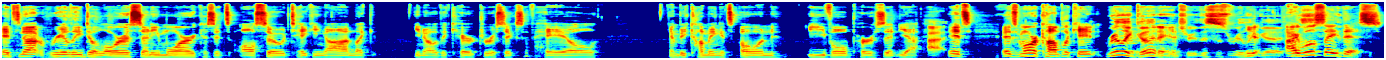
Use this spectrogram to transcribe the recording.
it's not really Dolores anymore because it's also taking on like you know the characteristics of Hale and becoming its own evil person. Yeah, Uh, it's it's more complicated. really good, Andrew. This is really Here- good. I will say this.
